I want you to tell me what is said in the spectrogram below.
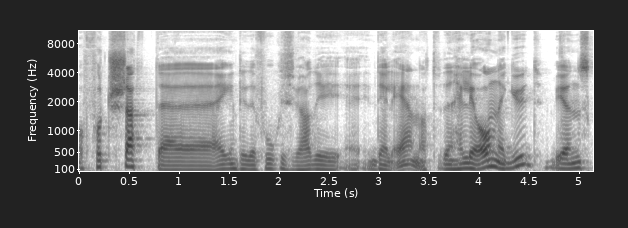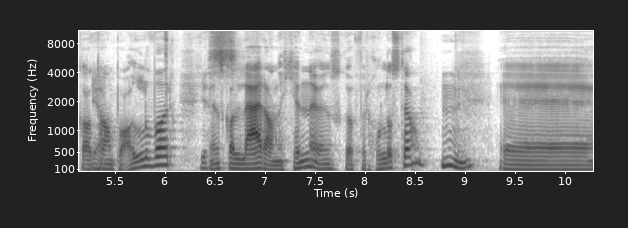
å fortsette eh, egentlig det fokuset vi hadde i eh, del 1, at Den hellige ånd er Gud. Vi ønsker å ta Ja. ham på alvor. Vi ønsker å lære han å kjenne, vi ønsker å forholde oss til ham. Mm. Eh,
